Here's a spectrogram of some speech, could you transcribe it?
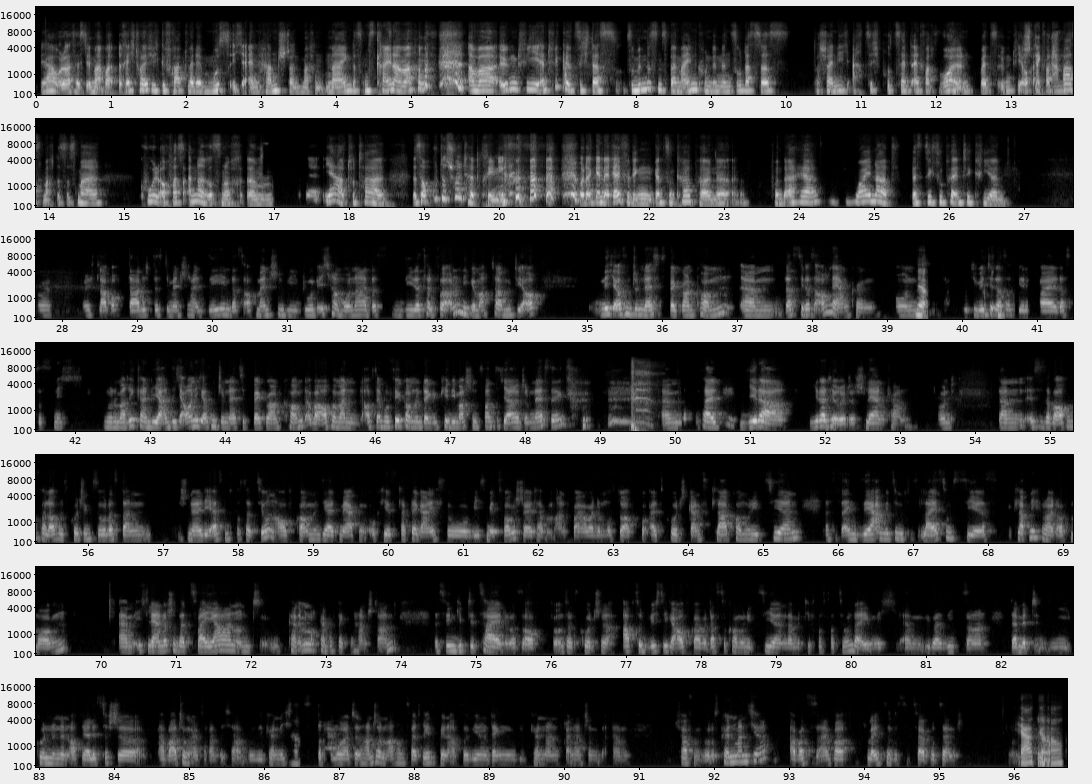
ja, oder was heißt immer, aber recht häufig gefragt werde, muss ich einen Handstand machen? Nein, das muss keiner machen. aber irgendwie entwickelt sich das, zumindest bei meinen Kundinnen, so, dass das wahrscheinlich 80 Prozent einfach wollen, weil es irgendwie auch Steckt einfach an. Spaß macht. Das ist mal cool, auch was anderes noch. Ähm, ja, total. Ist auch gutes Schultertraining. oder generell für den ganzen Körper. Ne? Von daher, why not? Lässt sich super integrieren. Ich glaube auch dadurch, dass die Menschen halt sehen, dass auch Menschen wie du und ich, Ramona, dass die das halt vorher auch noch nie gemacht haben und die auch nicht aus dem Gymnastics-Background kommen, ähm, dass sie das auch lernen können. Und ja. motiviert dir das auf jeden Fall, dass das nicht nur eine Marie kann, die ja an sich auch nicht aus dem Gymnastics-Background kommt, aber auch wenn man auf dein Profil kommt und denkt, okay, die macht schon 20 Jahre Gymnastics, ähm, dass halt jeder, jeder theoretisch lernen kann. Und dann ist es aber auch im Verlauf des Coachings so, dass dann schnell die ersten Frustrationen aufkommen, wenn sie halt merken, okay, es klappt ja gar nicht so, wie ich es mir jetzt vorgestellt habe am Anfang. Aber dann musst du auch als Coach ganz klar kommunizieren, das ist ein sehr ambitioniertes Leistungsziel. Das klappt nicht von heute auf morgen. Ähm, ich lerne das schon seit zwei Jahren und kann immer noch keinen perfekten Handstand. Deswegen gibt dir Zeit und das ist auch für uns als Coach eine absolut wichtige Aufgabe, das zu kommunizieren, damit die Frustration da eben nicht ähm, übersiegt, sondern damit die Kundinnen auch realistische Erwartungen einfach an sich haben. Sie können nicht ja. drei Monate einen Handstand machen, zwei Trainingspläne absolvieren und denken, sie können dann einen freien Handstand ähm, schaffen. So, das können manche, aber es ist einfach, vielleicht sind es die zwei Prozent. Ja, genau.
